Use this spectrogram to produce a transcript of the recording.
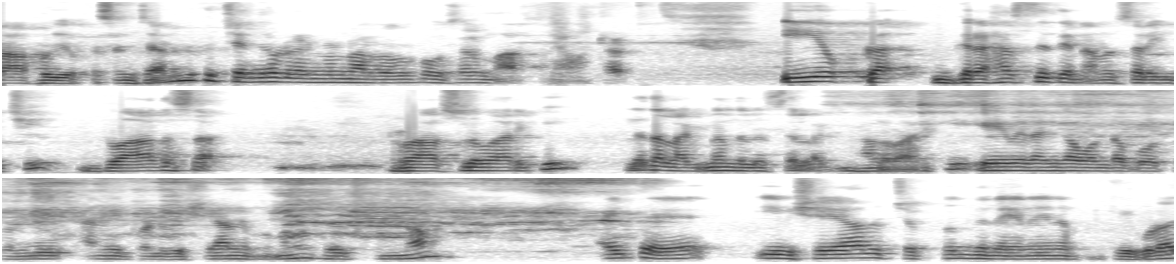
రాహు యొక్క సంచారం. ఇక చంద్రుడు రెండున్నర రోజులకు ఒకసారి మారుతూనే ఉంటాడు. ఈ యొక్క గ్రహస్థితిని అనుసరించి ద్వాదశ రాసుల వారికి లేదా లగ్నం తెలిస్తే లగ్నాల వారికి ఏ విధంగా ఉండబోతుంది అనేటువంటి విషయాలను మనం తెలుసుకుందాం. అయితే ఈ విషయాలు చెప్తుంది నేనైనప్పటికీ కూడా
